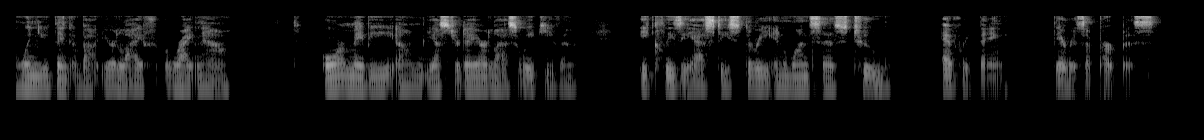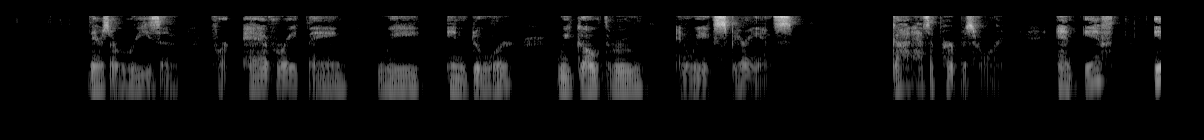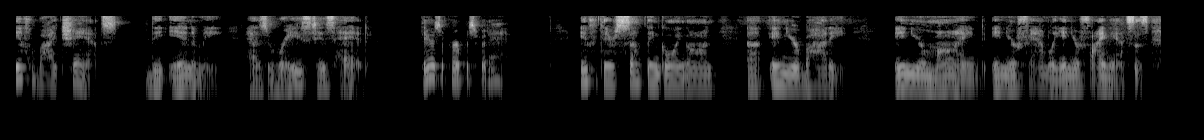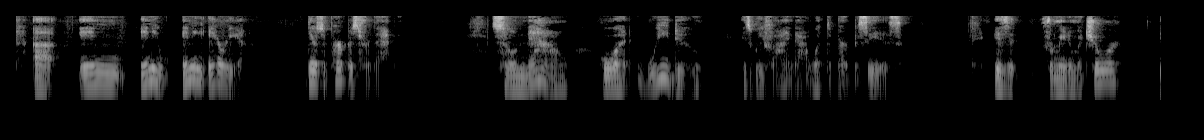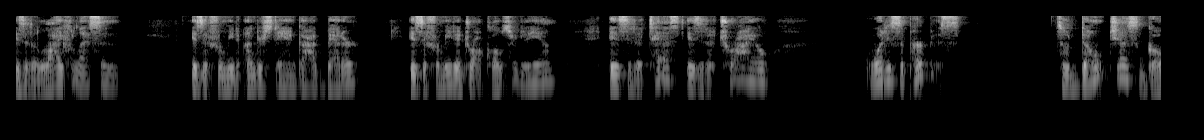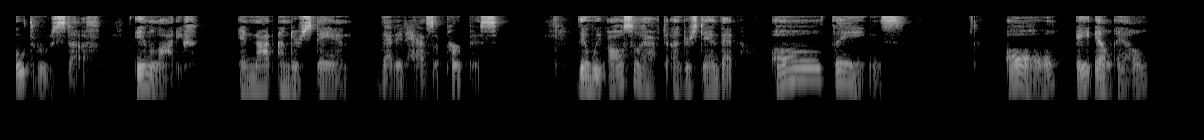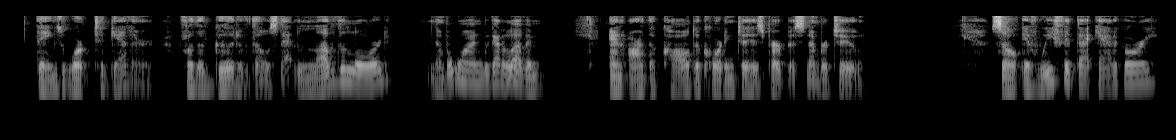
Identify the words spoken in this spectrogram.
when you think about your life right now, or maybe um, yesterday or last week, even. Ecclesiastes 3 and 1 says, To everything there is a purpose. There's a reason for everything we endure, we go through, and we experience. God has a purpose for it. And if if by chance the enemy has raised his head, there's a purpose for that. If there's something going on uh, in your body, in your mind, in your family, in your finances, uh, in any any area, there's a purpose for that. So now what we do is we find out what the purpose is. Is it for me to mature? Is it a life lesson? Is it for me to understand God better? Is it for me to draw closer to Him? Is it a test? Is it a trial? What is the purpose? So don't just go through stuff in life and not understand that it has a purpose. Then we also have to understand that all things, all, A L L, things work together for the good of those that love the Lord. Number one, we got to love him and are the called according to his purpose. Number two. So if we fit that category,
